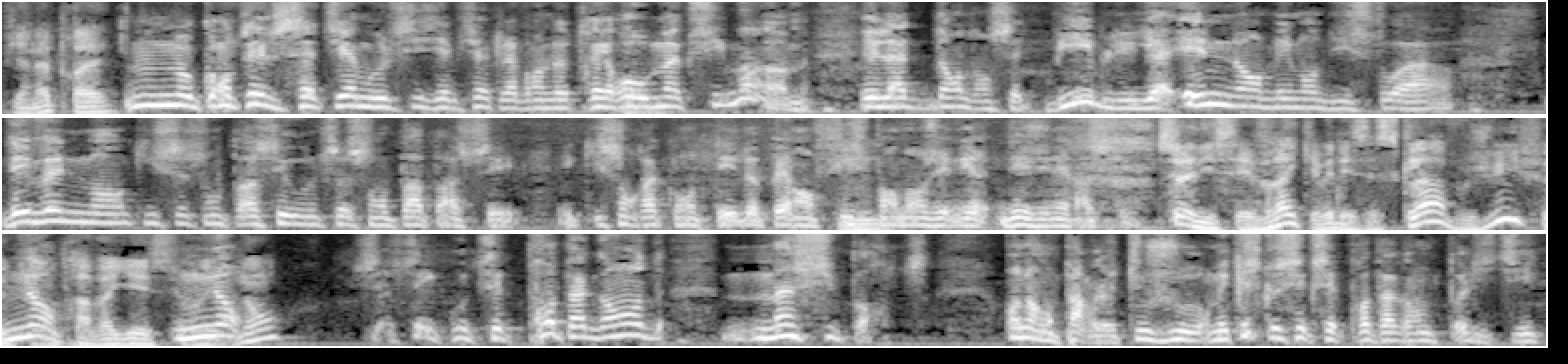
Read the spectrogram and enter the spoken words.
Bien après. Nous comptez le 7e ou le 6e siècle avant notre héros au maximum. Et là-dedans, dans cette Bible, il y a énormément d'histoires, d'événements qui se sont passés ou ne se sont pas passés, et qui sont racontés de père en fils Mm. pendant géné- des générations. Cela dit, c'est vrai qu'il y avait des esclaves juifs qui Non. ont travaillé sur les Non. C'est- Écoute, cette propagande m'insupporte. On en parle toujours, mais qu'est-ce que c'est que cette propagande politique?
